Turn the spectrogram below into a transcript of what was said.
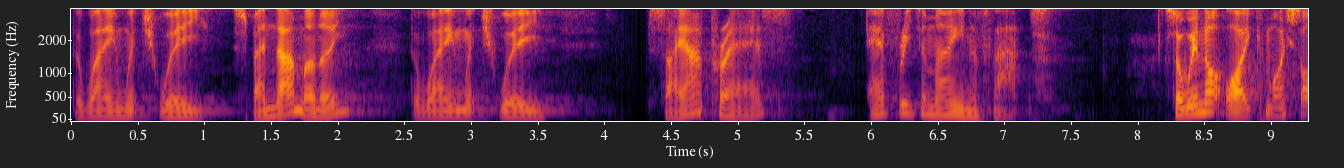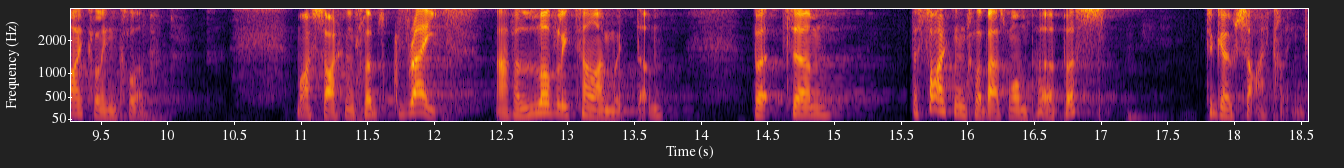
the way in which we spend our money, the way in which we say our prayers, every domain of that. So we're not like my cycling club. My cycling club's great. I have a lovely time with them. But um, the cycling club has one purpose to go cycling.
